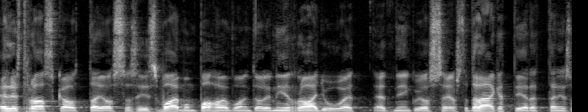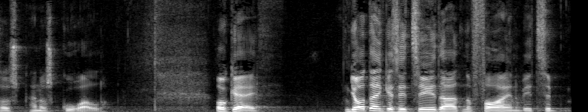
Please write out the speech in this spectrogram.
edellistä raskautta, jossa siis vaimon pahoinvointi oli niin raju, että, että niin kuin jos ei olisi tätä lääketiedettä, niin se olisi, hän olisi kuollut. Okei. Okay. Jotenkin sitten siitä, että no fine, vitsi,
